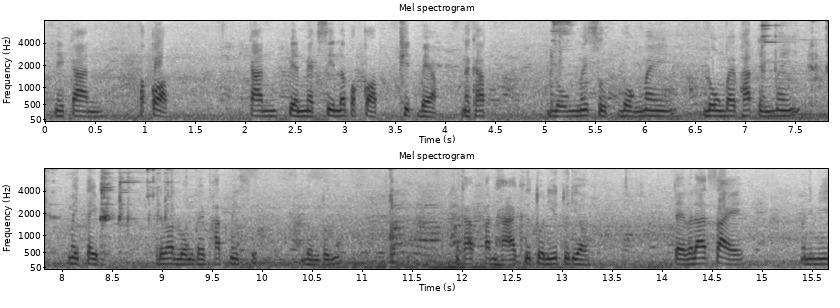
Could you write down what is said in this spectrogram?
ๆในการประกอบ การเปลี่ยนแม็กซินแล้วประกอบผิดแบบนะครับ ลงไม่สุดลงไม่ลงใบพัดเนี่ยไม่ไม่เต็มเรียกว่าลงใบพัดไม่สุดลงตรงนี้นะครับปัญหาคือตัวนี้ตัวเดียว แต่เวลาใส่มันมี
